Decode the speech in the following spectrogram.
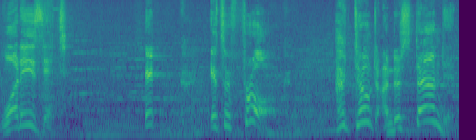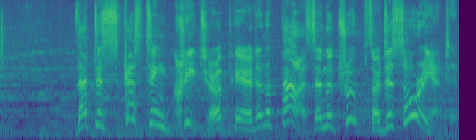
What is it? It. it's a frog. I don't understand it. That disgusting creature appeared in the palace, and the troops are disoriented.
